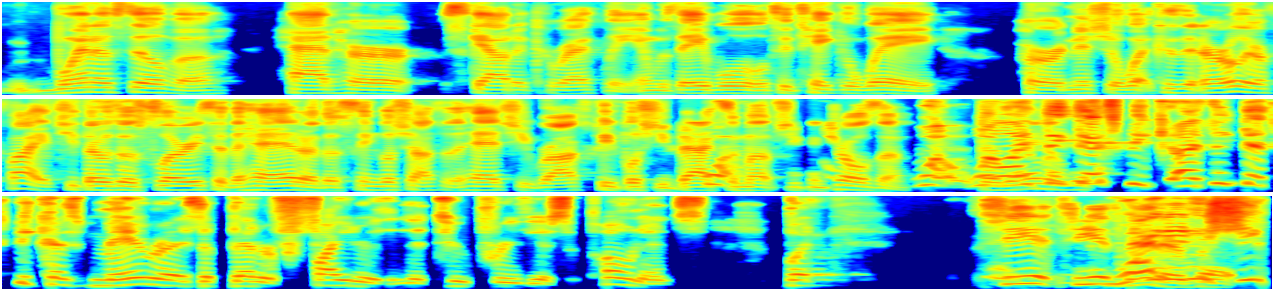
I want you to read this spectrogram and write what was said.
Bueno Silva had her scouted correctly and was able to take away her initial what because in earlier fights she throws those flurries to the head or those single shots to the head. She rocks people, she backs well, them up, she controls them. Well, well, I think that's because I think that's because Mayra is a better fighter than the two previous opponents. But she she is. Why better, didn't but, she?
